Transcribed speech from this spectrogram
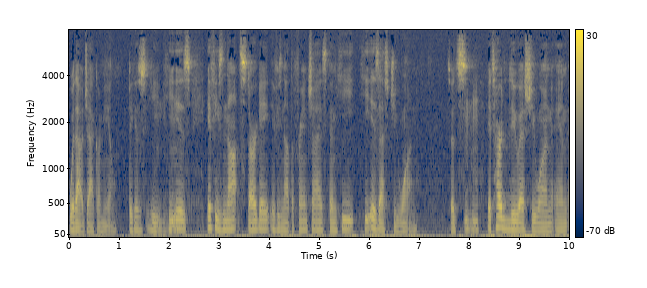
without Jack O'Neill because he, he is if he's not Stargate, if he's not the franchise, then he, he is SG1. So it's it's hard to do SG1 and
